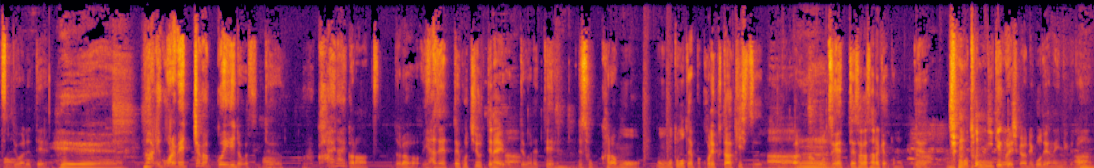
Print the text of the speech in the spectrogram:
つって言われて、い。へ何これめっちゃかっこいいとかつってあ、買えないかなっつったら、いや、絶対こっちで売ってないよって言われて、で、そっからもう、もう元々やっぱコレクター気質があ。るから、もう絶対探さなきゃと思ってあ、地元に2軒ぐらいしかレコードやないんだけど、もん。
